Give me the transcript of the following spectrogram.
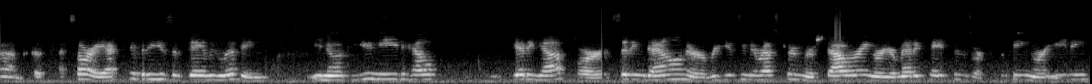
um, uh, sorry, activities of daily living. You know, if you need help getting up or sitting down or reusing the restroom or showering or your medications or cooking or eating,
